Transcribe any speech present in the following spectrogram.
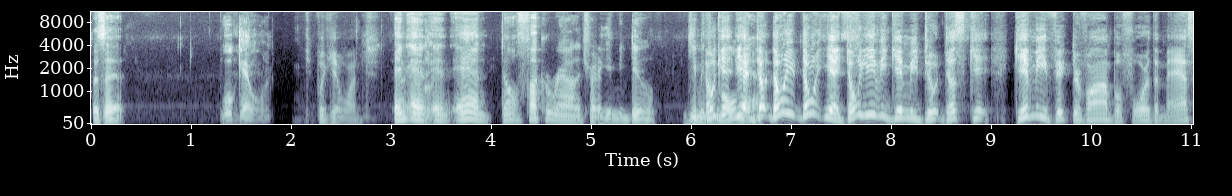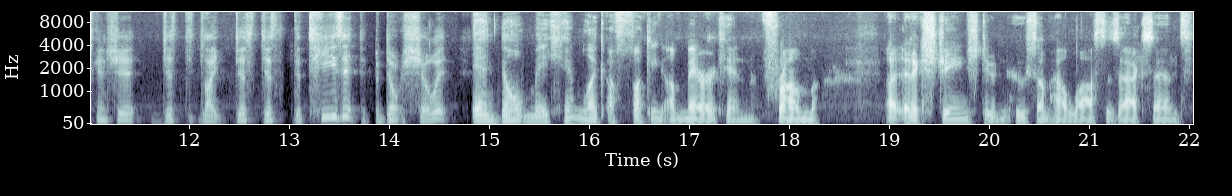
That's it. We'll get one. we'll get one. And and, and and don't fuck around and try to give me Doom. Give me Don't the get yeah. Don't, don't don't yeah. Don't even give me do. Just get give me Victor Von before the mask and shit. Just like just just to tease it, but don't show it. and don't make him like a fucking American from a, an exchange student who somehow lost his accent.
